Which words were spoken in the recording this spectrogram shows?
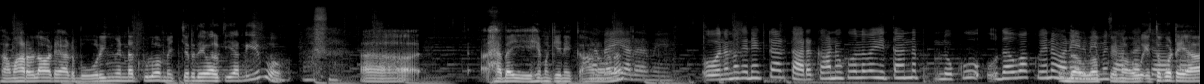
සමහරලාට යට බෝරිං වෙන්නත් පුළුව මෙච්චර දේවල් කියන්නේ පෝ හැබැයි එහෙම කෙනෙක් අහනවන ඕනම කෙනෙක්ට තර්කානුකෝලව හිතන්න ලොකු උදව්වක් වෙන වෙනවා. එතකොට එයා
